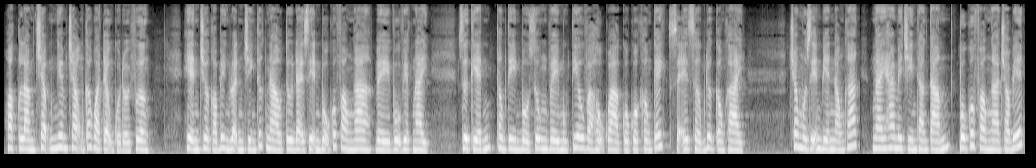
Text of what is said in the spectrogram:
hoặc làm chậm nghiêm trọng các hoạt động của đối phương. Hiện chưa có bình luận chính thức nào từ đại diện Bộ Quốc phòng Nga về vụ việc này. Dự kiến, thông tin bổ sung về mục tiêu và hậu quả của cuộc không kích sẽ sớm được công khai. Trong một diễn biến nóng khác, ngày 29 tháng 8, Bộ Quốc phòng Nga cho biết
